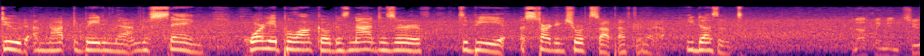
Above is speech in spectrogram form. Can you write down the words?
Dude, I'm not debating that. I'm just saying Jorge Polanco does not deserve to be a starting shortstop after that. He doesn't. Nothing in two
